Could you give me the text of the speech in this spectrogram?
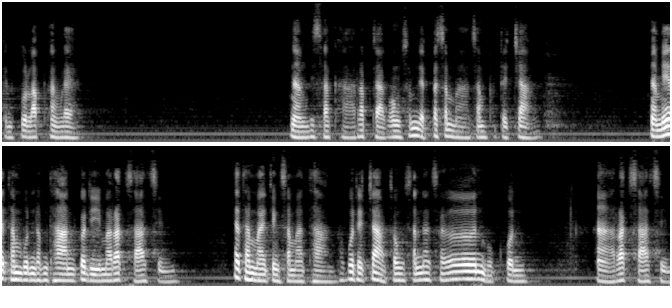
เป็นผู้รับครั้งแรก นางวิสาขารับจากองค์สมเด็จพระสัมมาสัมพุทธเจ้าแม้ทำบุญทำทานก็ดีมารักษาศีล แล้วทำไมจึงสมาทาน พระพุทธเจ้าทรงสรรเสริญบุคคลรักษาศีล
